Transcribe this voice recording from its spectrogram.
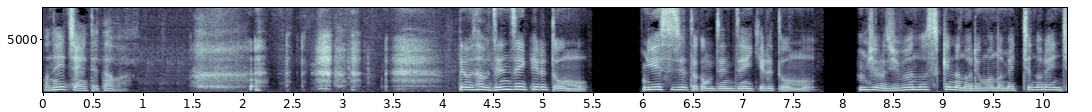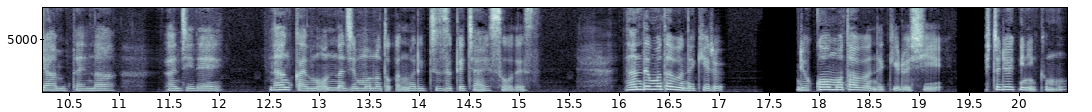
お姉ちゃんやってたわ。でも多分全然いけると思う。USJ とかも全然いけると思う。むしろ自分の好きな乗り物めっちゃ乗れんじゃんみたいな感じで、何回も同じものとか乗り続けちゃいそうです。何でも多分できる。旅行も多分できるし、一人焼肉も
